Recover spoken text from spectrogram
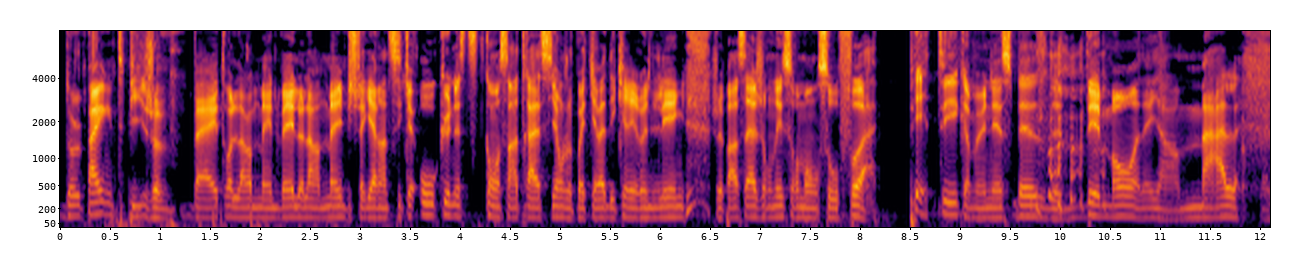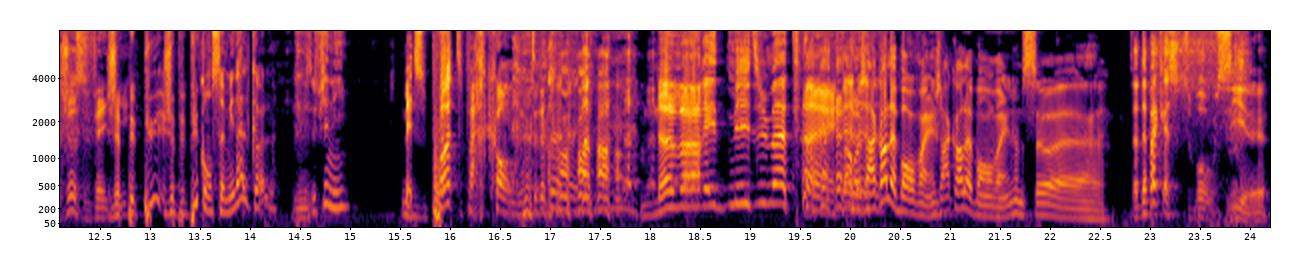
deux pintes, puis je vais être le lendemain de veille le lendemain, puis je te garantis qu'aucune petite concentration, je vais pas être capable d'écrire une ligne. Je vais passer la journée sur mon sofa à péter comme une espèce de démon en ayant mal. Juste veiller. Je peux plus, je peux plus consommer d'alcool. C'est fini. Mais du pot, par contre. 9h30 du matin. Non, mais j'ai encore le bon vin. J'ai encore le bon vin. J'aime ça. euh, Ça dépend qu'est-ce que tu bois aussi. là. Tu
